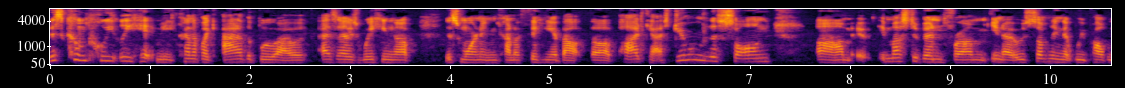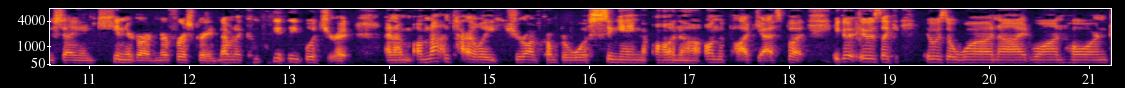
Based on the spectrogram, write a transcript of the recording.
this completely hit me, kind of like out of the blue. I was, as I was waking up this morning, kind of thinking about the podcast. Do you remember the song? Um, it, it must have been from you know it was something that we probably sang in kindergarten or first grade, and I'm going to completely butcher it, and I'm, I'm not entirely sure I'm comfortable with singing on uh, on the podcast, but it go, it was like it was a one-eyed, one-horned,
